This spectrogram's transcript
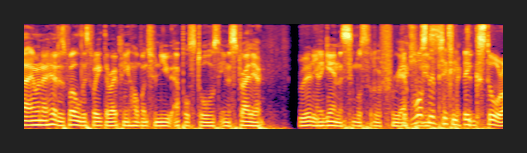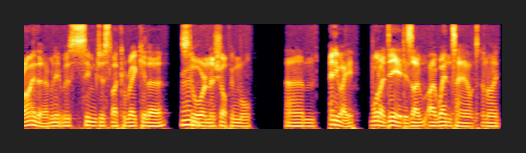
I mean, I heard as well this week they're opening a whole bunch of new Apple stores in Australia, and really, again, a similar sort of reaction. it wasn't a particularly expected. big store either. I mean, it was seemed just like a regular Right. store in a shopping mall. Um, anyway, what I did is I, I went out and I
